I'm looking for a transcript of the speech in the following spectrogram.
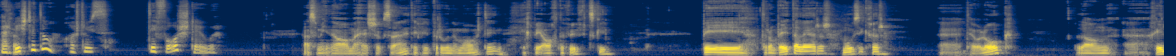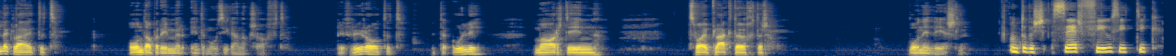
Wer bist denn du? Kannst du uns dir vorstellen? Also, mein Name hast du schon gesagt. Ich bin Bruno Martin. Ich bin 58. Bin Trompetenlehrer, Musiker, äh, Theolog. Lang, äh, Kirche geleitet. Und aber immer in der Musik auch noch geschafft. Bin verheiratet mit der Uli, Martin, zwei Pflegetöchter, wohne in Liestl. Und du bist sehr vielseitig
